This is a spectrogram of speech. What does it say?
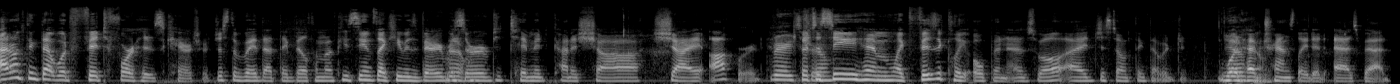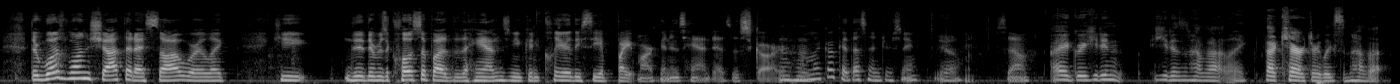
I don't think that would fit for his character. Just the way that they built him up, he seems like he was very reserved, timid, kind of shy, shy, awkward. Very so to see him like physically open as well, I just don't think that would would Yeah. have translated as bad. There was one shot that I saw where like he. Th- There was a close up of the hands, and you can clearly see a bite mark in his hand as a scar. Mm-hmm. I'm like, okay, that's interesting. yeah, So, I agree. He didn't. He doesn't have that like that character. At least didn't have that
